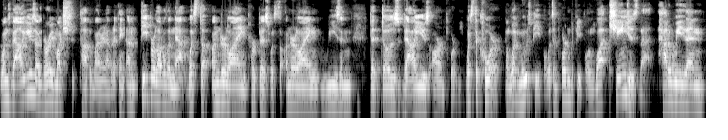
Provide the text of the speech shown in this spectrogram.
one's values are very much top of mind right now. But I think on a deeper level than that, what's the underlying purpose? What's the underlying reason that those values are important? What's the core and what moves people? What's important to people and what changes that? How do we then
